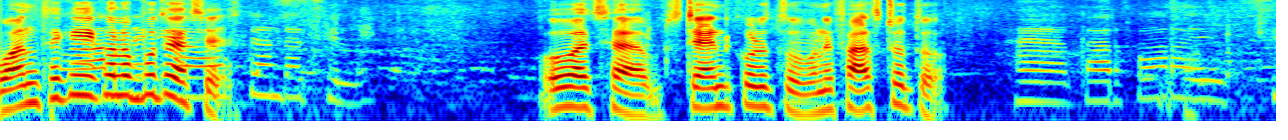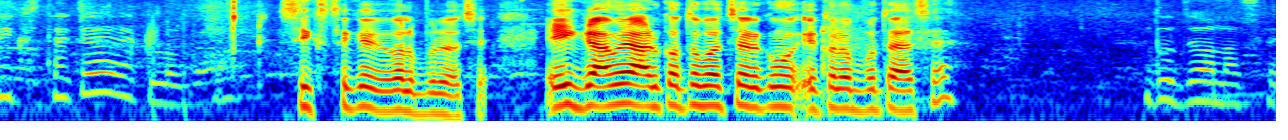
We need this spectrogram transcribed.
ওয়ান থেকে। একলব্যতে আছে? ও আচ্ছা স্ট্যান্ড করে তো মানে ফার্স্ট হতো? হ্যাঁ সিক্স থেকে সিক্স থেকে একলব্যতে আছে। এই গ্রামে আর কত বাচ্চা এরকম একলব্যতে আছে? দুজন আছে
